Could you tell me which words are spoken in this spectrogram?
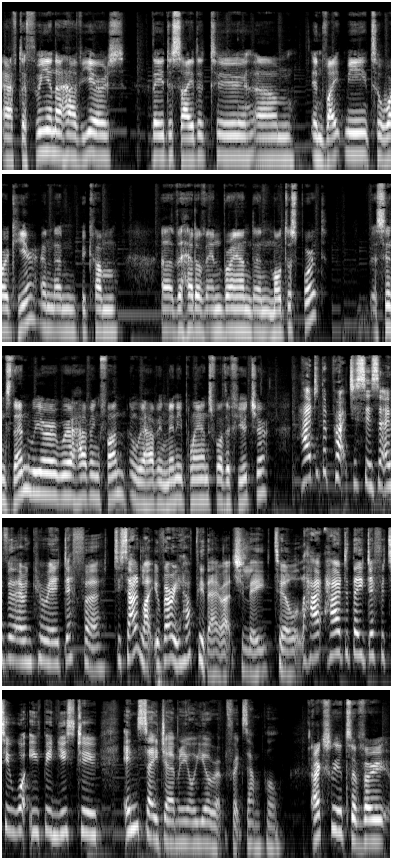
After three and a half years, they decided to um, invite me to work here and then become uh, the head of N brand and motorsport. Since then, we are we're having fun and we're having many plans for the future. How do the practices over there in Korea differ? You sound like you're very happy there, actually, Till. How, how do they differ to what you've been used to in, say, Germany or Europe, for example? Actually, it's a very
